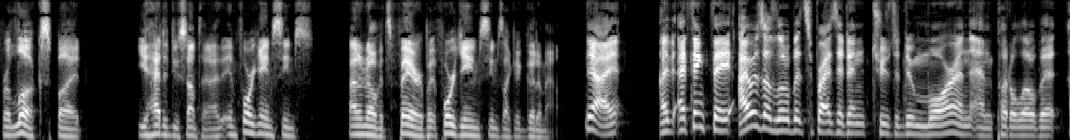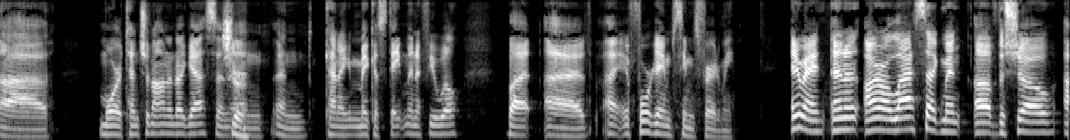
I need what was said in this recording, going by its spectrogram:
for looks, but you had to do something. In four games seems I don't know if it's fair, but four games seems like a good amount. Yeah, I, I, I think they. I was a little bit surprised they didn't choose to do more and, and put a little bit uh, more attention on it, I guess, and Sure. and, and kind of make a statement, if you will. But uh, I, four games seems fair to me. Anyway, and on our last segment of the show, or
